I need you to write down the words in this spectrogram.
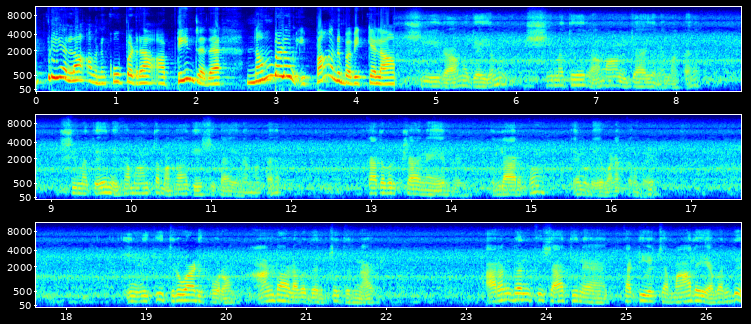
எப்படியெல்லாம் அவனை கூப்பிடுறா அப்படின்றத நம்மளும் இப்போ அனுபவிக்கலாம். ஸ்ரீராமஜெயம் ஸ்ரீமதே ராமானுஜாய நமக. ஸ்ரீமதே நிகமாந்த மகாதேசிகாய நமக. கதவிருக்ஷா நேயர்கள் எல்லாருக்கும் என்னுடைய வணக்கங்கள். இன்றைக்கி திருவாடிபுரம் ஆண்டாள் அவதரித்த திருநாள். அரங்கனுக்கு சாத்தின கட்டி வச்ச மாலையை வந்து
